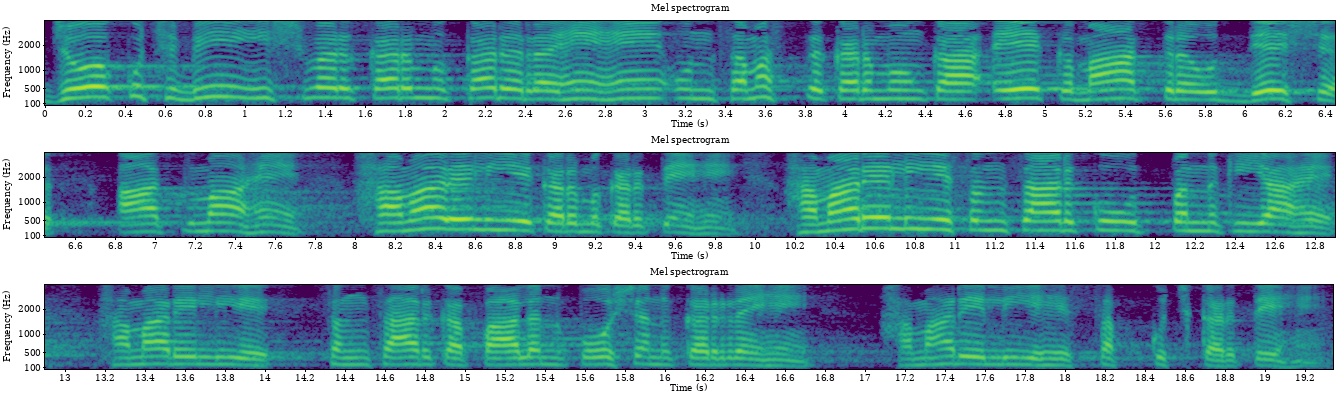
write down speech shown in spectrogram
जो कुछ भी ईश्वर कर्म कर रहे हैं, उन समस्त कर्मों का एकमात्र उद्देश्य आत्मा है। हमारे लिए कर्म करते हैं। हमारे लिए संसार को उत्पन्न किया है। हमारे लिए संसार का पालन पोषण कर रहे हैं। हमारे लिए सब कुछ करते हैं।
